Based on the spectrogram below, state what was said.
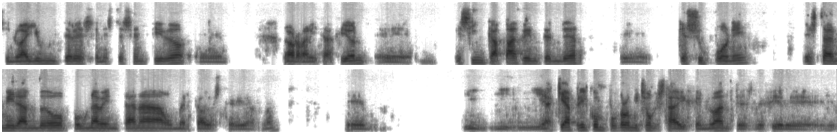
si no hay un interés en este sentido, la organización es incapaz de entender qué supone estar mirando por una ventana a un mercado exterior. ¿no? Y, aquí aplico un poco lo mismo que estaba diciendo antes, es decir, eh,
